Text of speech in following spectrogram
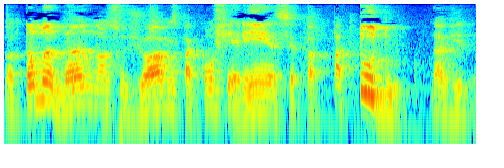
Nós estamos mandando nossos jovens para conferência, para tudo na vida.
